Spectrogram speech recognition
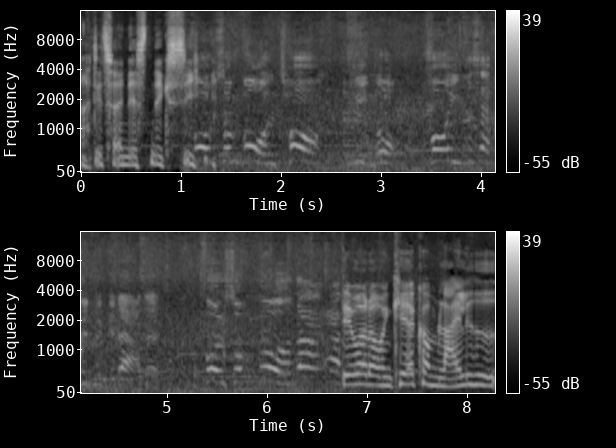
Nej, det tør jeg næsten ikke sige. Folk som våldtar kvinnor har inte särskilt mycket värde. Folk som mördar... Det var dog en kærkommen lejlighed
